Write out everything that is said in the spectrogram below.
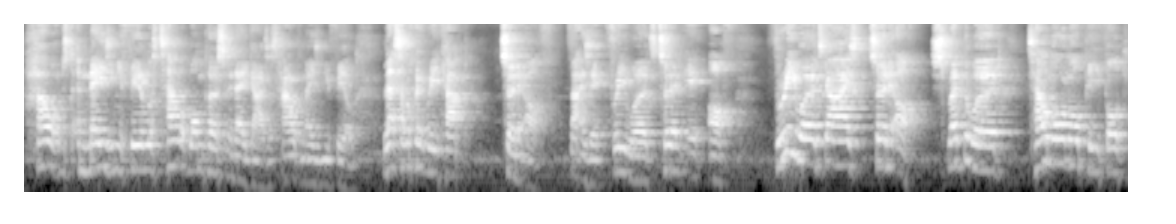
how just amazing you feel. Let's tell one person a day, guys, that's how amazing you feel. Let's have a quick recap. Turn it off. That is it. Three words. Turn it off. Three words, guys, turn it off. Spread the word, tell more and more people,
